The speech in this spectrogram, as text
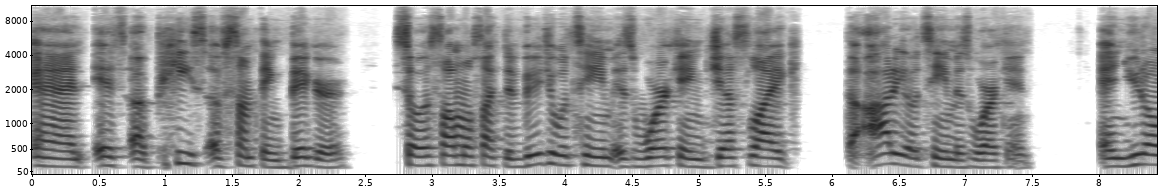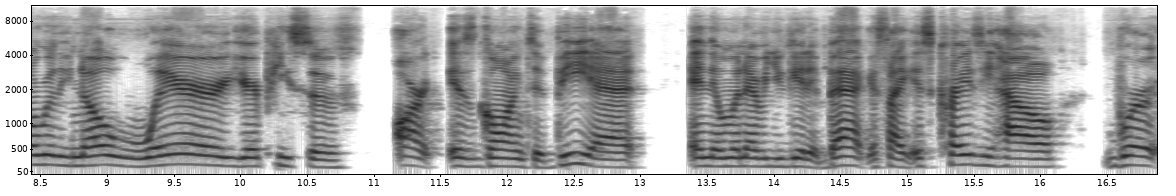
and it's a piece of something bigger. So it's almost like the visual team is working just like the audio team is working. And you don't really know where your piece of art is going to be at. And then whenever you get it back, it's like it's crazy how we're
